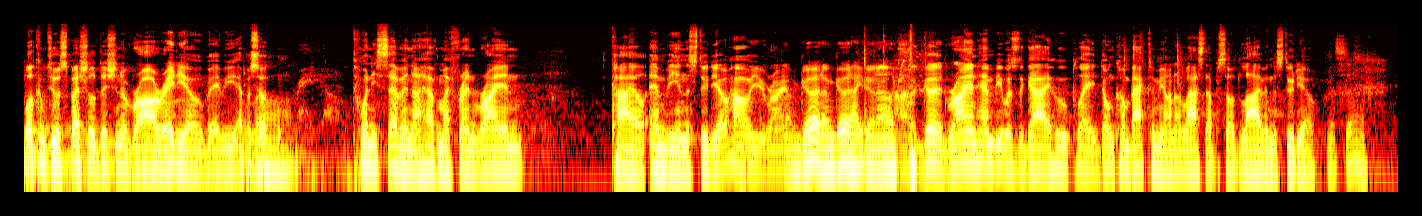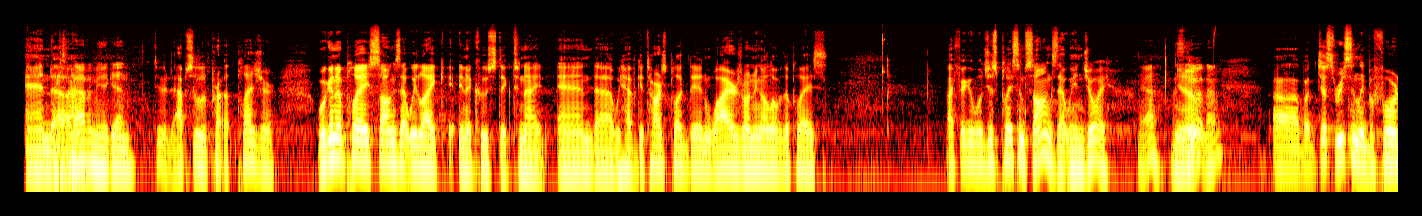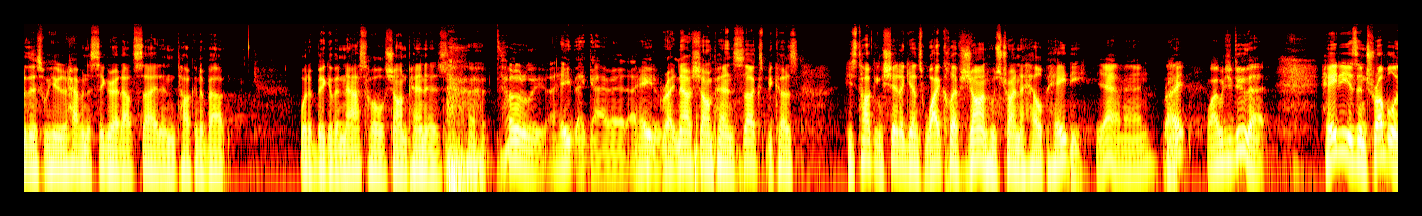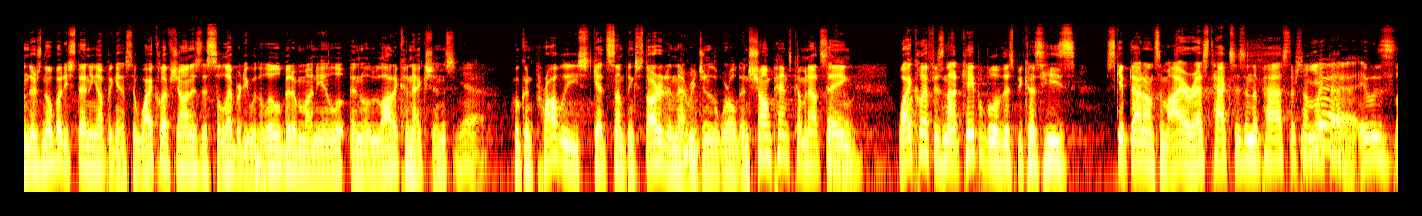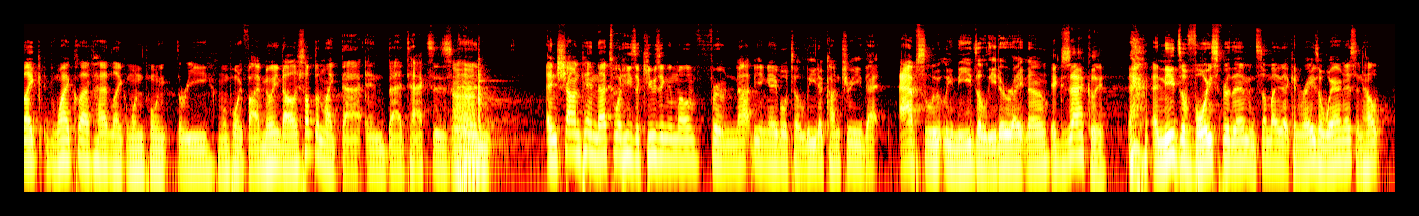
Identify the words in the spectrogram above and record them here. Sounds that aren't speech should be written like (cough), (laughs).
Welcome to a special edition of Raw Radio, baby. Episode 27. I have my friend Ryan Kyle Hemby in the studio. How are you, Ryan? I'm good. I'm good. How you doing, Alex? Uh, good. Ryan Hemby was the guy who played "Don't Come Back to Me" on our last episode live in the studio. yes, sir. And Thanks uh, for having me again. dude, absolute pre- pleasure. We're gonna play songs that we like in acoustic tonight, and uh, we have guitars plugged in, wires running all over the place. I figure we'll just play some songs that we enjoy. Yeah, let's You know? do it, man. Uh, but just recently, before this, we were having a cigarette outside and talking about what a big of an asshole Sean Penn is. (laughs) totally. I hate that guy, man. I hate him. right now, Sean Penn sucks because he's talking shit against Wyclef Jean, who's trying to help Haiti. Yeah, man. Right? Like, why would you do that? Haiti is in trouble and there's nobody standing up against it. Wyclef Jean is this celebrity with a little bit of money and a, and a lot of connections Yeah. Who can probably get something started in that region of the world. And Sean Penn's coming out saying Wyclef is not capable of this because he's skipped out on some IRS taxes in the past or something yeah, like that. Yeah, it was like Wyclef had like 1.3, 1.5 million dollars, something like that, in bad taxes, Uh-huh. and and Sean Penn, that's what he's accusing him of for not being able to lead a country that absolutely needs a leader right now. Exactly. (laughs) and needs a voice for them and somebody that can raise awareness and help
